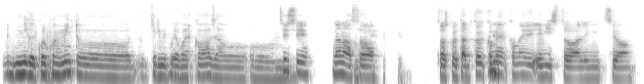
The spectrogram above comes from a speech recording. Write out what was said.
Nico, in qualche momento chiedimi pure qualcosa o... o... Sì, sì, no, no, sto, sto ascoltando. Come, come hai visto all'inizio?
